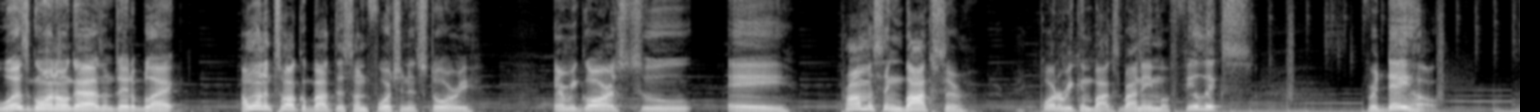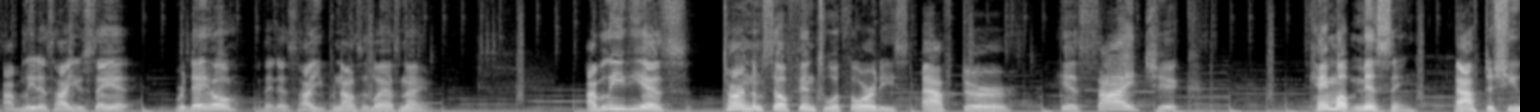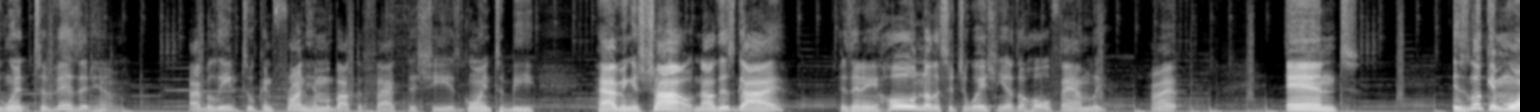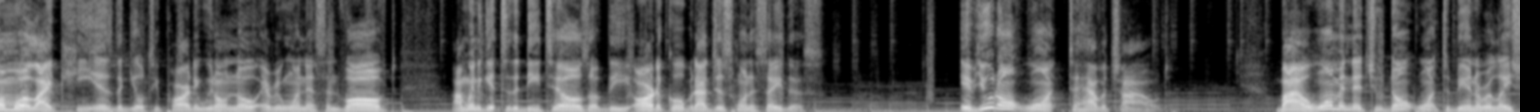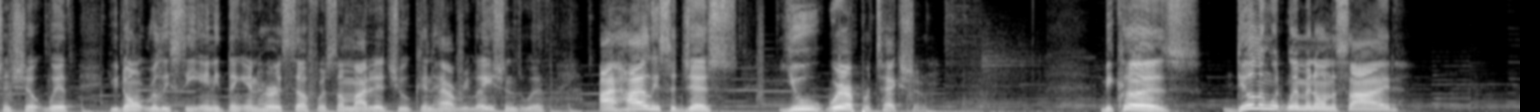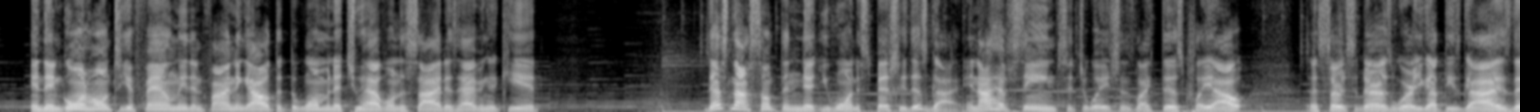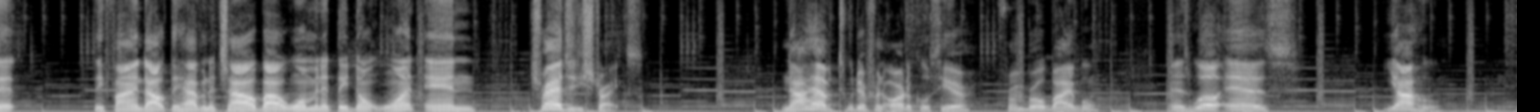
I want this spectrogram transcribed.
What's going on, guys? I'm Jaye De Black. I want to talk about this unfortunate story in regards to a promising boxer, Puerto Rican boxer by name of Felix Verdejo. I believe that's how you say it. Verdejo. I think that's how you pronounce his last name. I believe he has turned himself into authorities after his side chick came up missing after she went to visit him. I believe to confront him about the fact that she is going to be having his child. Now, this guy is in a whole nother situation. He has a whole family, right? And is looking more and more like he is the guilty party. We don't know everyone that's involved. I'm going to get to the details of the article, but I just want to say this. If you don't want to have a child by a woman that you don't want to be in a relationship with, you don't really see anything in her except or somebody that you can have relations with, I highly suggest you wear protection. Because dealing with women on the side and then going home to your family, then finding out that the woman that you have on the side is having a kid, that's not something that you want, especially this guy. And I have seen situations like this play out at certain scenarios where you got these guys that they find out they're having a child by a woman that they don't want, and tragedy strikes. Now, I have two different articles here from Bro Bible, as well as Yahoo.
